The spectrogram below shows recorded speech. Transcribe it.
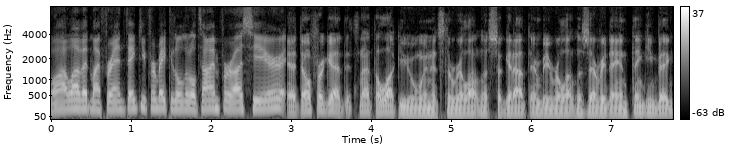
Well, I love it, my friend. Thank you for making a little time for us here. Yeah, don't forget, it's not the lucky who win, it's the relentless. So get out there and be relentless every day and thinking big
